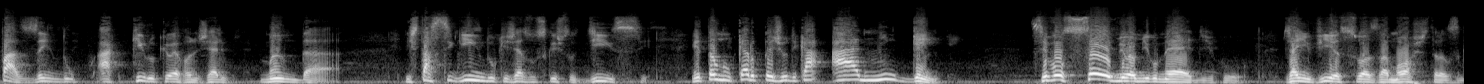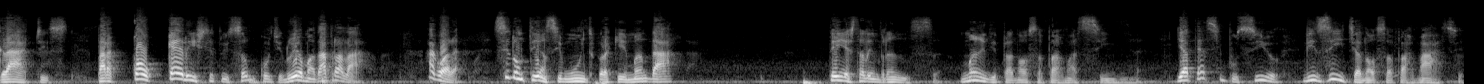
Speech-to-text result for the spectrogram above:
fazendo aquilo que o Evangelho manda. Está seguindo o que Jesus Cristo disse. Então não quero prejudicar a ninguém. Se você, meu amigo médico, já envia suas amostras grátis para qualquer instituição, continue a mandar para lá. Agora, se não tem assim muito para quem mandar, tem esta lembrança, mande para a nossa farmacinha. E até, se possível, visite a nossa farmácia.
